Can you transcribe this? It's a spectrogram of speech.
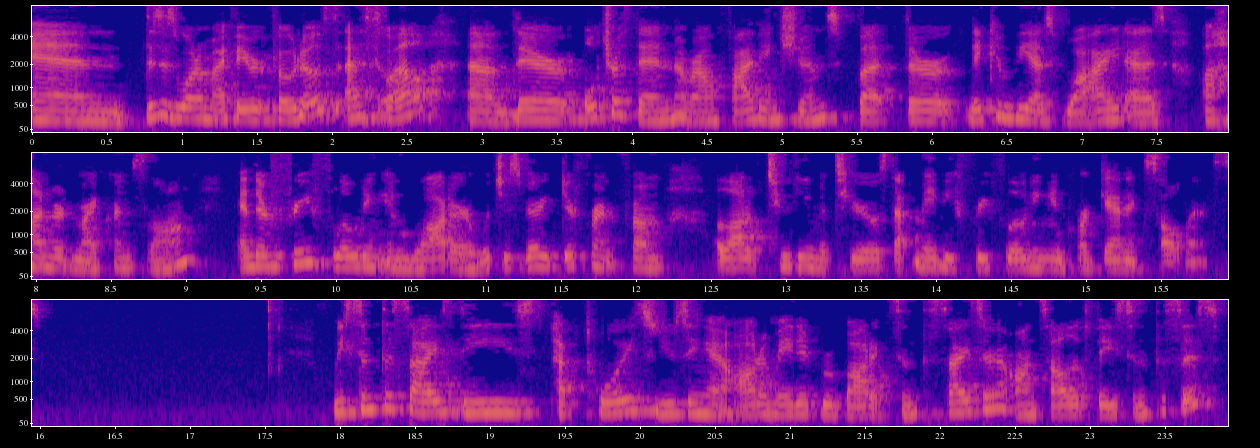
And this is one of my favorite photos as well. Um, they're ultra thin, around five inches, but they're they can be as wide as 100 microns long, and they're free floating in water, which is very different from a lot of 2D materials that may be free floating in organic solvents. We synthesize these peptoids using an automated robotic synthesizer on solid phase synthesis.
